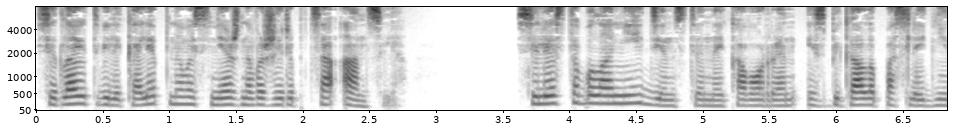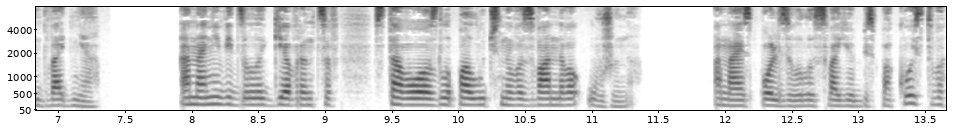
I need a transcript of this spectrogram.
седлает великолепного снежного жеребца Анселя. Селеста была не единственной, кого Рен избегала последние два дня. Она не видела гевронцев с того злополучного званого ужина. Она использовала свое беспокойство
